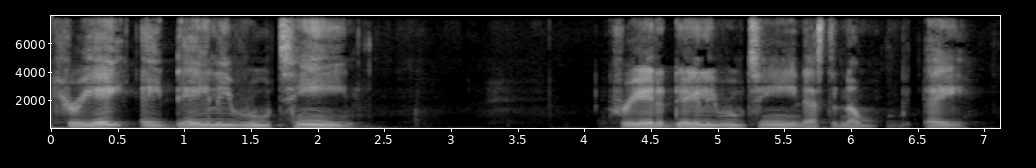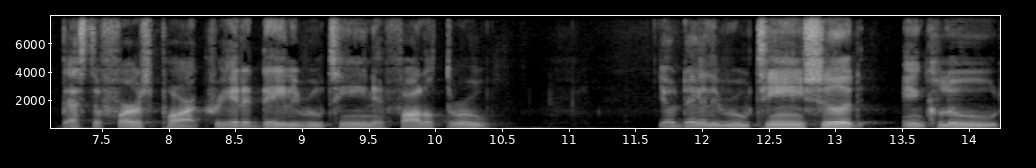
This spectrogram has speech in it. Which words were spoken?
create a daily routine. Create a daily routine. That's the number. Hey, that's the first part. Create a daily routine and follow through. Your daily routine should include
